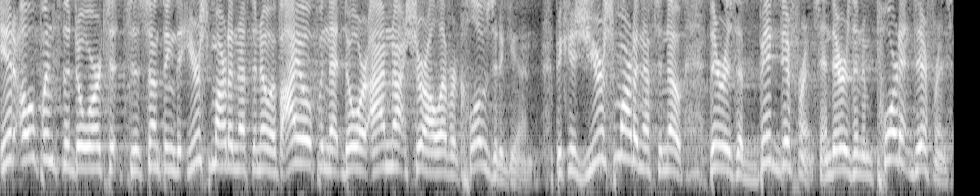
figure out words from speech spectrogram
it opens the door to, to, something that you're smart enough to know. If I open that door, I'm not sure I'll ever close it again. Because you're smart enough to know there is a big difference, and there is an important difference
